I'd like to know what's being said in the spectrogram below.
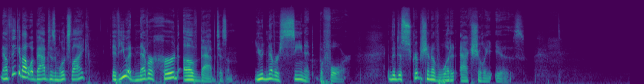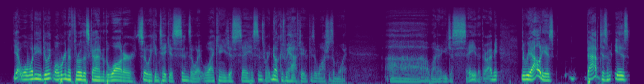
Now, think about what baptism looks like if you had never heard of baptism, you'd never seen it before, the description of what it actually is. Yeah, well, what are you doing? Well, we're going to throw this guy under the water so we can take his sins away. Why can't you just say his sins away? No, because we have to, because it washes them away. Uh, why don't you just say that? There? I mean, the reality is, baptism is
